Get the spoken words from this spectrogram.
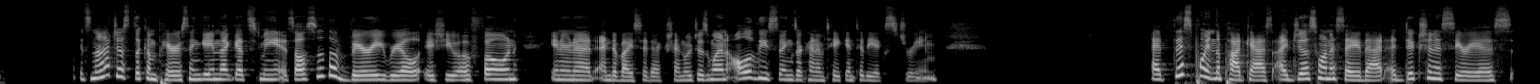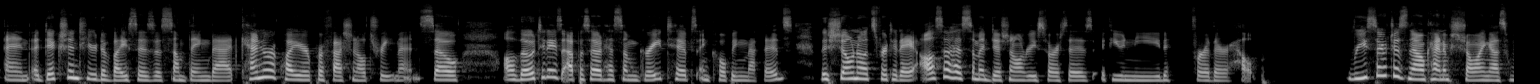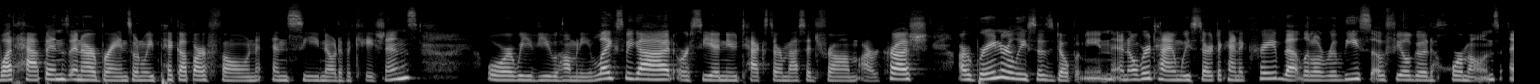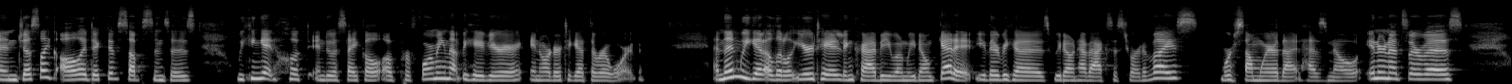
it's not just the comparison game that gets to me, it's also the very real issue of phone, internet, and device addiction, which is when all of these things are kind of taken to the extreme. At this point in the podcast, I just want to say that addiction is serious and addiction to your devices is something that can require professional treatment. So, although today's episode has some great tips and coping methods, the show notes for today also has some additional resources if you need further help. Research is now kind of showing us what happens in our brains when we pick up our phone and see notifications, or we view how many likes we got, or see a new text or message from our crush. Our brain releases dopamine, and over time, we start to kind of crave that little release of feel good hormones. And just like all addictive substances, we can get hooked into a cycle of performing that behavior in order to get the reward. And then we get a little irritated and crabby when we don't get it, either because we don't have access to our device we're somewhere that has no internet service,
